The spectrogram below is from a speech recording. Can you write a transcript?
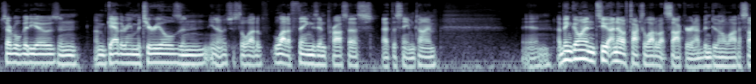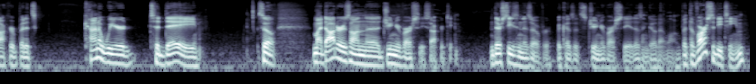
several videos, and I'm gathering materials, and you know, it's just a lot of a lot of things in process at the same time. And I've been going to. I know I've talked a lot about soccer, and I've been doing a lot of soccer, but it's kind of weird today. So, my daughter is on the junior varsity soccer team. Their season is over because it's junior varsity. It doesn't go that long. But the varsity team,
